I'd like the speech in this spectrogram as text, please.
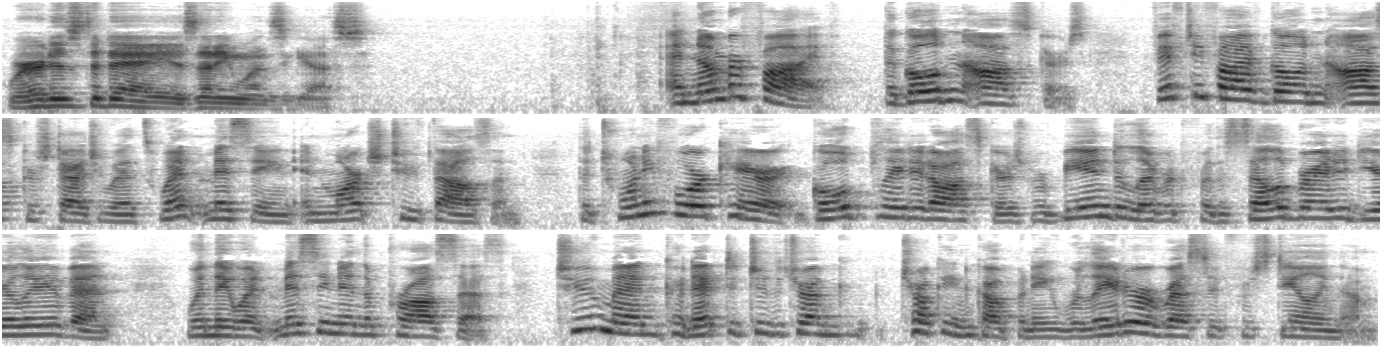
Where it is today is anyone's guess. And number 5, the Golden Oscars. 55 golden Oscar statuettes went missing in March 2000. The 24-karat gold-plated Oscars were being delivered for the celebrated yearly event when they went missing in the process. Two men connected to the truck trucking company were later arrested for stealing them.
